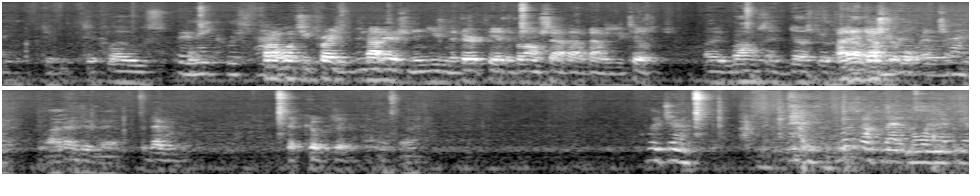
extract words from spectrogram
And to, to close. Relinquish. Why don't, our- why don't you phrase, it, not interested in using the dirt pit that belongs to South Alabama Utilities? Uh, it belongs to industrial. Uh, Industrial board, that's it. Right. I can do that. And that would, that covers everything. Okay. We're adjourned. We'll talk about it more in a, yeah.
